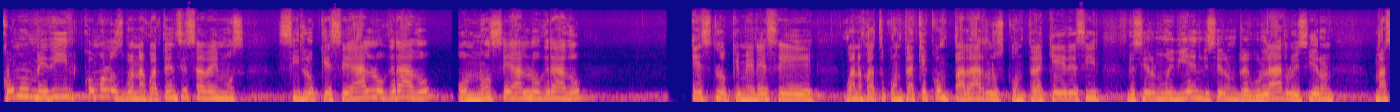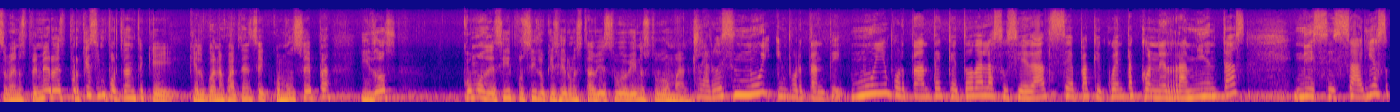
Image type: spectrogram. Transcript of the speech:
¿cómo medir, cómo los guanajuatenses sabemos si lo que se ha logrado o no se ha logrado es lo que merece Guanajuato? ¿Contra qué compararlos? ¿Contra qué decir, lo hicieron muy bien, lo hicieron regular, lo hicieron más o menos? Primero es porque es importante que, que el guanajuatense común sepa y dos, ¿Cómo decir, pues sí, lo que hicieron está bien, estuvo bien, estuvo mal? Claro, es muy importante, muy importante que toda la sociedad sepa que cuenta con herramientas necesarias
